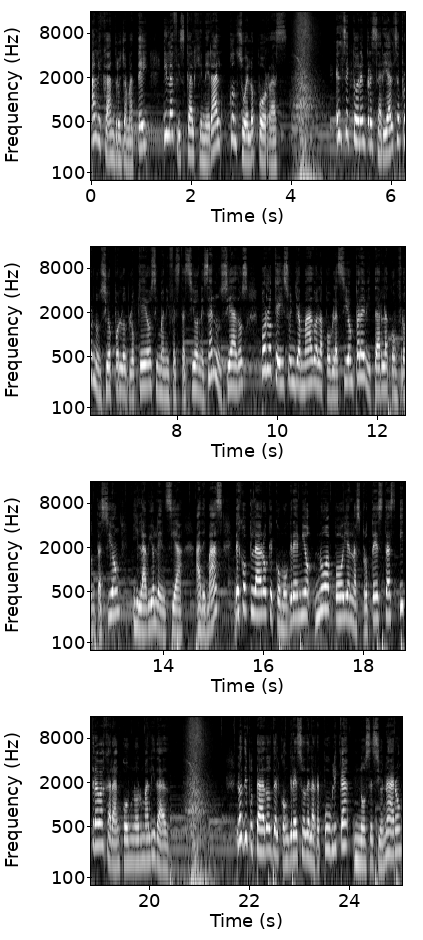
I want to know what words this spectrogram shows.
Alejandro Yamatei, y la fiscal general, Consuelo Porras. El sector empresarial se pronunció por los bloqueos y manifestaciones anunciados, por lo que hizo un llamado a la población para evitar la confrontación y la violencia. Además, dejó claro que como gremio no apoyan las protestas y trabajarán con normalidad. Los diputados del Congreso de la República no sesionaron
